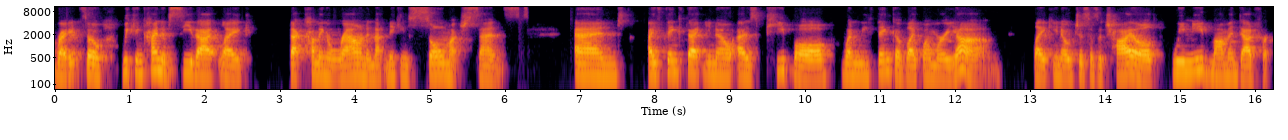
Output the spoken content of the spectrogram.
right? So we can kind of see that like that coming around and that making so much sense and I think that, you know, as people, when we think of like when we're young, like, you know, just as a child, we need mom and dad for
